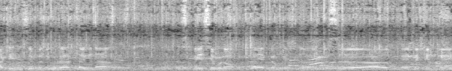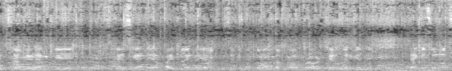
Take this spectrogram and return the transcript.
ఆర్టీసీ సిబ్బంది కూడా తగిన స్పేస్ ఇవ్వడం అకామిడేషన్ మెషిన్ ఇన్స్టాల్ చేయడానికి స్పేస్ కానీ ఆ పైప్ లైన్ ఎలక్ట్రిసిటీ మొత్తం అంతా ప్రొవైడ్ చేయడం జరిగింది. Thank you so much sir.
